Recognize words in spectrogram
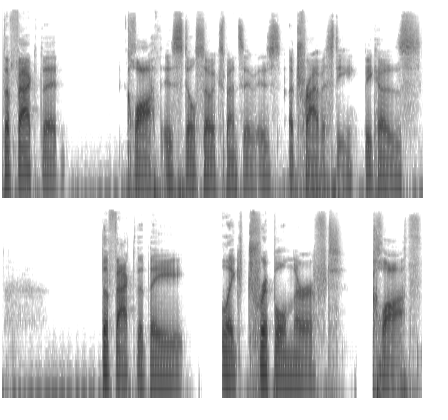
the fact that cloth is still so expensive is a travesty because the fact that they like triple nerfed cloth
